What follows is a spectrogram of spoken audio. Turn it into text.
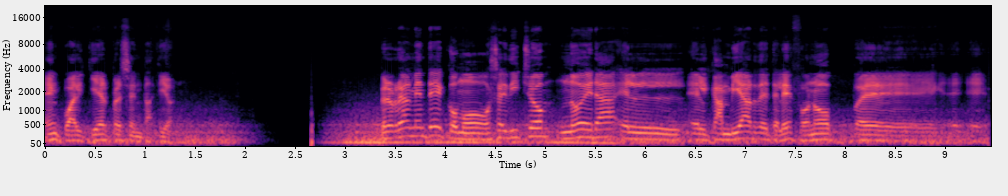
en cualquier presentación. Pero realmente, como os he dicho, no era el, cambiar de teléfono eh, eh,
